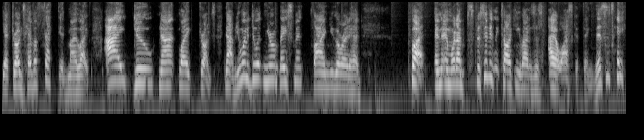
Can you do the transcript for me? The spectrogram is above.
Yet drugs have affected my life. I do not like drugs. Now, if you want to do it in your own basement, fine. You go right ahead. But and and what I'm specifically talking about is this ayahuasca thing. This is a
